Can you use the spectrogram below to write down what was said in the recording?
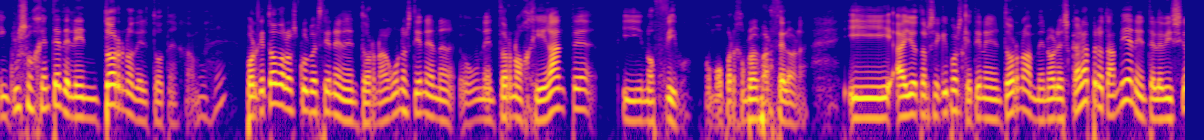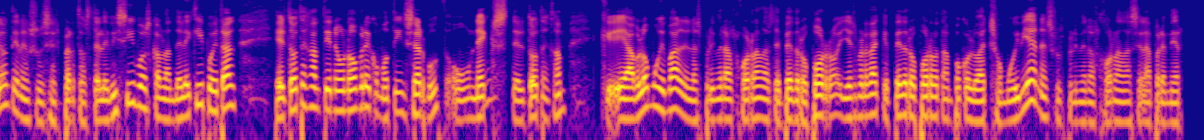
incluso gente del entorno del Tottenham. Porque todos los clubes tienen entorno. Algunos tienen un entorno gigante, y nocivo, como por ejemplo el Barcelona. Y hay otros equipos que tienen entorno a menor escala, pero también en televisión tienen sus expertos televisivos que hablan del equipo y tal. El Tottenham tiene un hombre como Tim Sherwood, o un ex del Tottenham, que habló muy mal en las primeras jornadas de Pedro Porro, y es verdad que Pedro Porro tampoco lo ha hecho muy bien en sus primeras jornadas en la Premier,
